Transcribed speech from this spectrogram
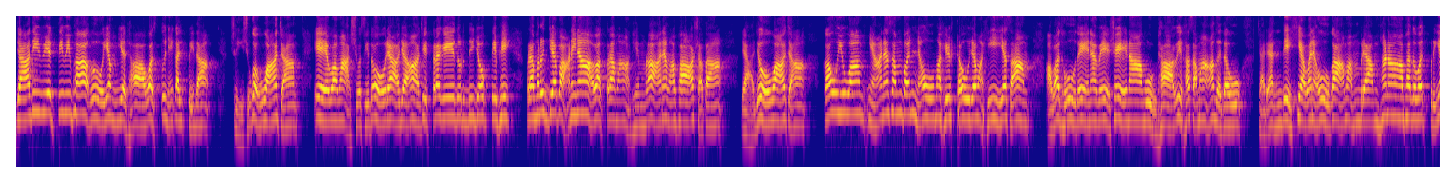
ജാതിവ്യക്തി വിഭാഗോയം യഥാ വസ്തുനി കൽപ്പിത ശ്രീശുകൗവാച ഏവമാശ്വസിതോ രാജാ ചിത്രകേതുർദിജോക്തിഭി പ്രമൃജ്യ പാണിനാ വക്രമാധിമ്ലാനമഭാഷത രാജോവാച കൗയുവാം ജ്ഞാനസമ്പന്നോ മഹിഷ്ഠൗ ച മഹീയസാം അവധൂതേന വേഷേണ ഗൂഢാവിഹ സമാഗതൗ ചരന്തി ഹ്യവനൗ കാമം ബ്രാഹ്മണാ ഭഗവത്പ്രിയ.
